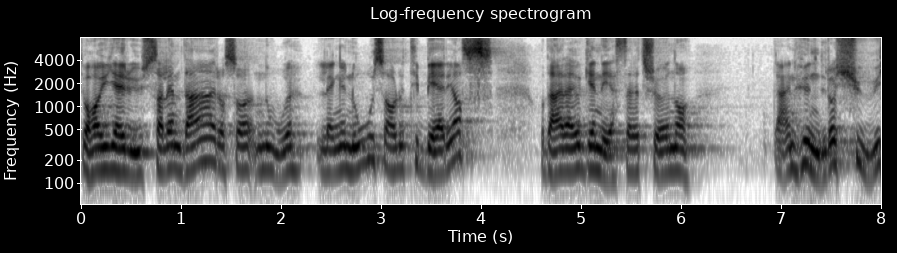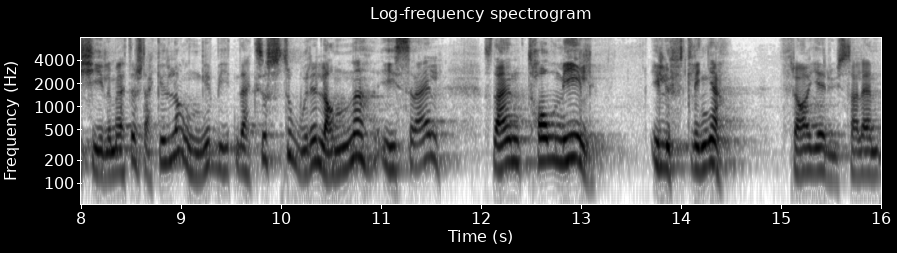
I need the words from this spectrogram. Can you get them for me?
Du har jo Jerusalem der, og så noe lenger nord så har du Tiberias. og Der er jo Genesaretsjøen. Det er en 120 km, så det er ikke lange biten, det er ikke så store landet Israel. Så det er en 12 mil i luftlinje fra Jerusalem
